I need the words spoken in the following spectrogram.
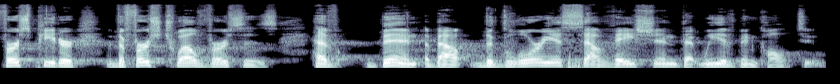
First Peter, the first 12 verses have been about the glorious salvation that we have been called to.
